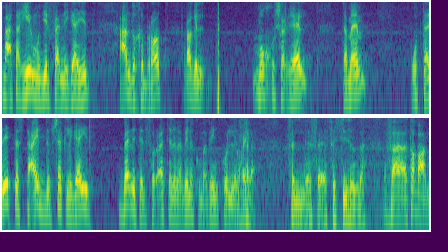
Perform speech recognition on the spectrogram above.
مع تغيير مدير فني جيد عنده خبرات راجل مخه شغال تمام؟ وابتديت تستعد بشكل جيد بانت الفروقات اللي ما بينك وما بين كل صحيح. الفرق في في ال season ده. فطبعا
